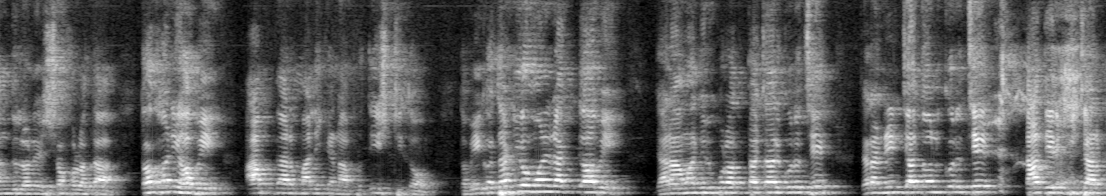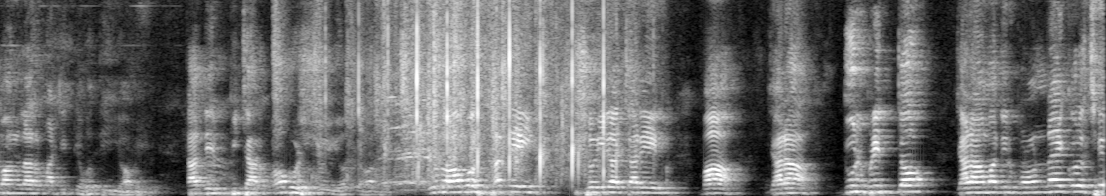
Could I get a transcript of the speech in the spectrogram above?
আন্দোলনের সফলতা। তখনই হবে আপনার মালিকানা প্রতিষ্ঠিত। তবে এই কথাটিও মনে রাখতে হবে, যারা আমাদের উপর অত্যাচার করেছে, যারা নির্যাতন করেছে, তাদের বিচার বাংলার মাটিতে হতেই হবে। তাদের বিচার অবশ্যই হতে হবে। কোনো অবস্থাতেই স্বৈরাচারের বা যারা দুর্বৃত্ত, যারা আমাদের উপর অন্যায় করেছে,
